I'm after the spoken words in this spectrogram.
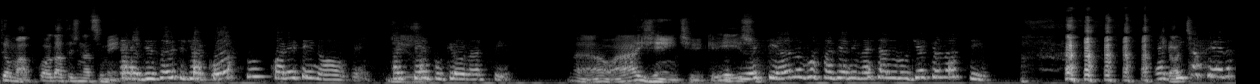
teu mapa. Qual a data de nascimento? É 18 de agosto, 49. Faz Dezo... tempo que eu nasci. Não, ai, gente, que isso. E esse ano eu vou fazer aniversário no dia que eu nasci. é quinta-feira.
